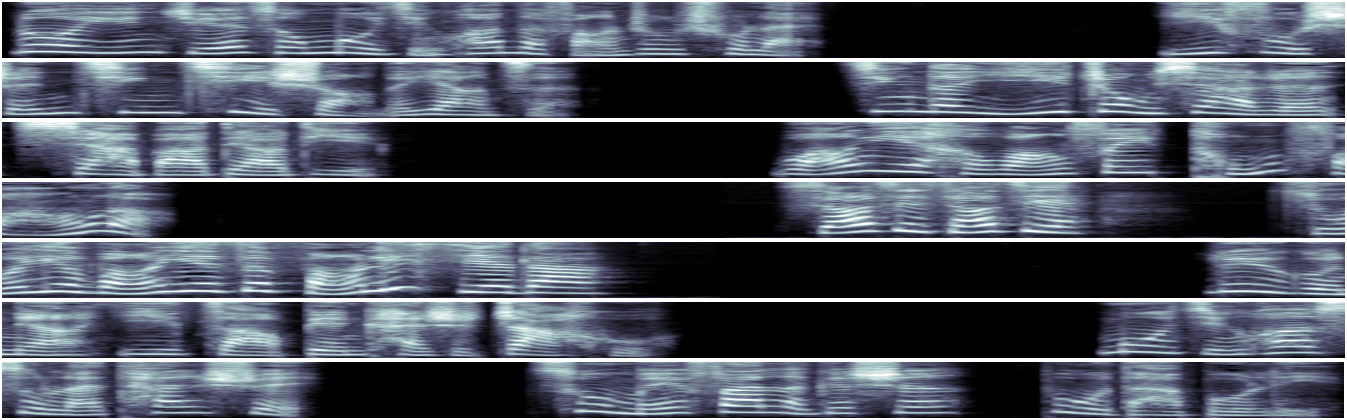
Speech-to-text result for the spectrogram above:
洛云珏从穆景欢的房中出来，一副神清气爽的样子，惊得一众下人下巴掉地。王爷和王妃同房了。小姐，小姐，昨夜王爷在房里歇的。绿姑娘一早便开始咋呼。穆景欢素来贪睡，蹙眉翻了个身，不答不理。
